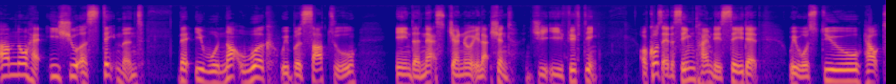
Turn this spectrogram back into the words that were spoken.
UMNO had issued a statement that it would not work with Bersatu in the next general election, GE15. Of course, at the same time, they say that we will still help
